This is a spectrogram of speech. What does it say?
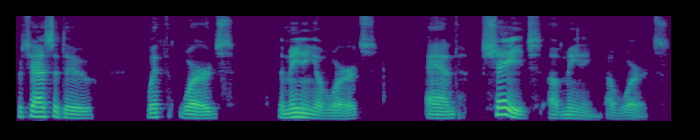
which has to do with words, the meaning of words, and shades of meaning of words.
